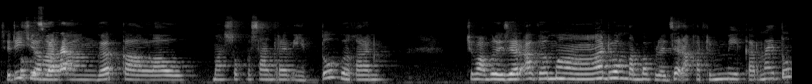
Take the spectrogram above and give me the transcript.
Jadi Bagus jangan banget. anggap kalau masuk pesantren itu bakalan cuma belajar agama doang tanpa belajar akademik karena itu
